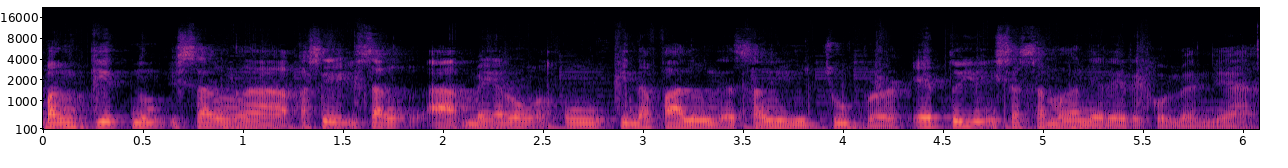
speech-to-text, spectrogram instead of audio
nabanggit nung isang ah, kasi isang uh, mayroong akong kina-follow na isang YouTuber. Ito yung isa sa mga nire-recommend niya.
